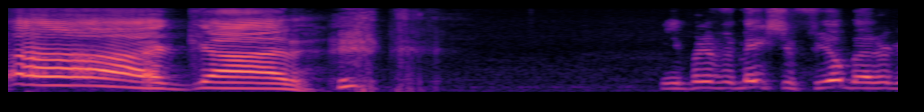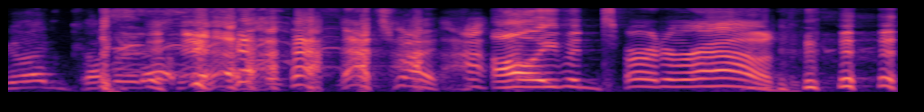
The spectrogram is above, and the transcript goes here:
Oh God. Mean, but if it makes you feel better, go ahead and cover it up. That's right. I'll even turn around.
